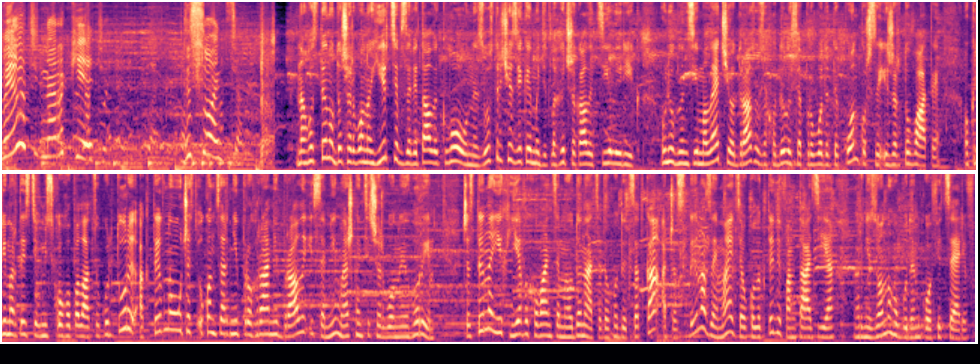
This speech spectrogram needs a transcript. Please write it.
вилетіть на ракеті до сонця. На гостину до червоногірців завітали клоуни, зустрічі з якими дітлахи чекали цілий рік. Улюбленці малечі одразу заходилися проводити конкурси і жартувати. Окрім артистів міського палацу культури, активну участь у концертній програмі брали і самі мешканці Червоної гори. Частина їх є вихованцями 11-го дитсадка, а частина займається у колективі Фантазія гарнізонного будинку офіцерів.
